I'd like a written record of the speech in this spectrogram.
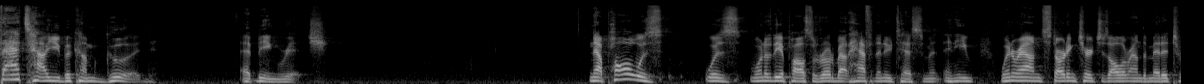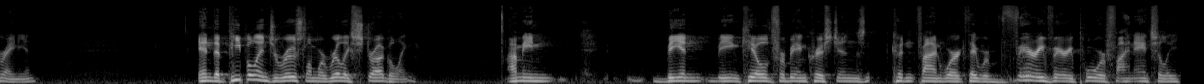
That's how you become good at being rich. Now, Paul was, was one of the apostles, wrote about half of the New Testament, and he went around starting churches all around the Mediterranean. And the people in Jerusalem were really struggling. I mean, being, being killed for being Christians, couldn't find work. They were very, very poor financially.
